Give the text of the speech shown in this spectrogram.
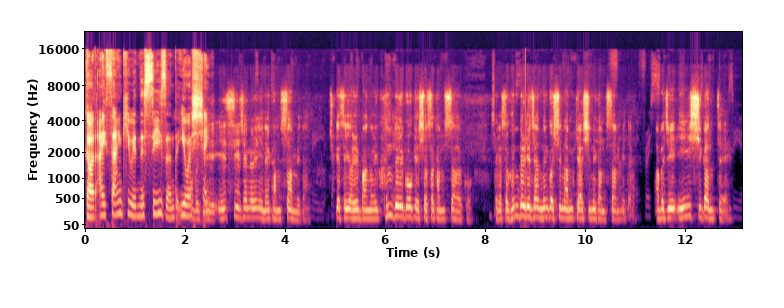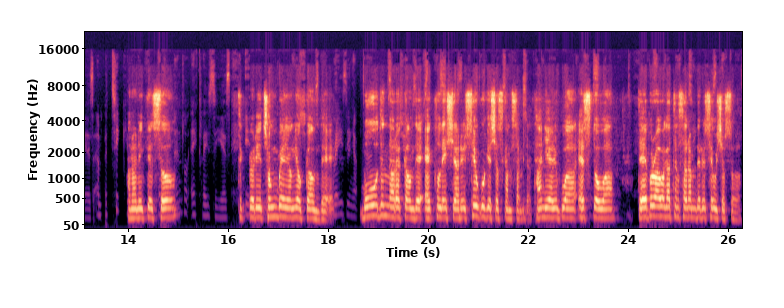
God, I thank you in this season that you are 아버지 shaping 이 시즌을 인해 감사합니다. 주께서 열방을 흔들고 계셔서 감사하고 그래서 흔들리지 않는 것이 남게 하시니 감사합니다. 아버지 이 시간대 하나님께서 특별히 정부의 영역 가운데 모든 나라 가운데 에클레시아를 세우고 계셔서 감사합니다. 다니엘과 에스더와 데보라와 같은 사람들을 세우셔서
